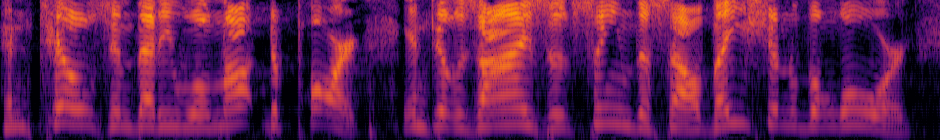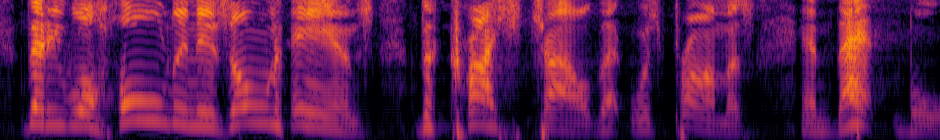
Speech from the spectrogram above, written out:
and tells him that he will not depart until his eyes have seen the salvation of the Lord, that he will hold in his own hands the Christ child that was promised. And that boy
